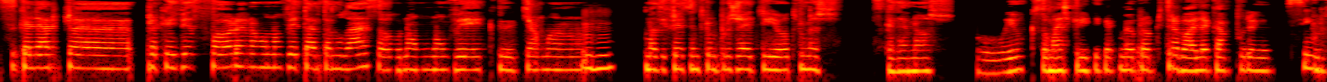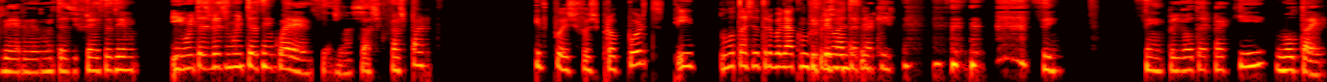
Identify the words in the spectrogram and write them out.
se calhar para, para quem vê de fora não, não vê tanta mudança ou não, não vê que, que há uma, uhum. uma diferença entre um projeto e outro, mas se calhar nós, ou eu que sou mais crítica com o meu próprio trabalho, acabo por, Sim. por ver muitas diferenças e, e muitas vezes muitas incoerências, mas acho que faz parte. E depois foste para o Porto e voltaste a trabalhar como e freelancer. voltei para aqui. Sim. Sim, depois voltei para aqui, voltei.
